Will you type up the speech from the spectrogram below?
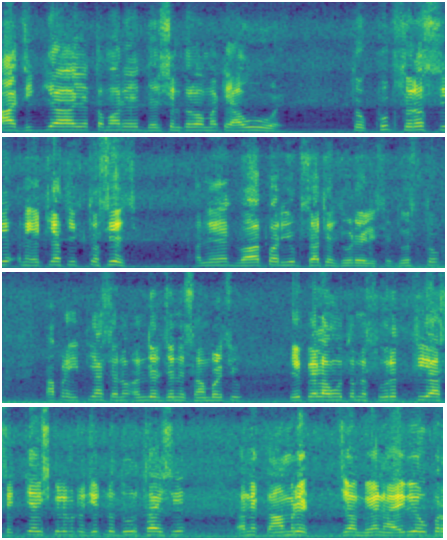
આ જગ્યાએ તમારે દર્શન કરવા માટે આવવું હોય તો ખૂબ સરસ છે અને ઐતિહાસિક તો છે જ અને દ્વાપર યુગ સાથે જોડાયેલી છે. દોસ્તો, આપણે ઇતિહાસ એનો અંદર જઈને સાંભળશું. એ પહેલાં હું તમને સુરતથી આ સત્યાવીસ કિલોમીટર જેટલું દૂર થાય છે અને કામરેજ, જ્યાં મેન હાઈવે ઉપર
